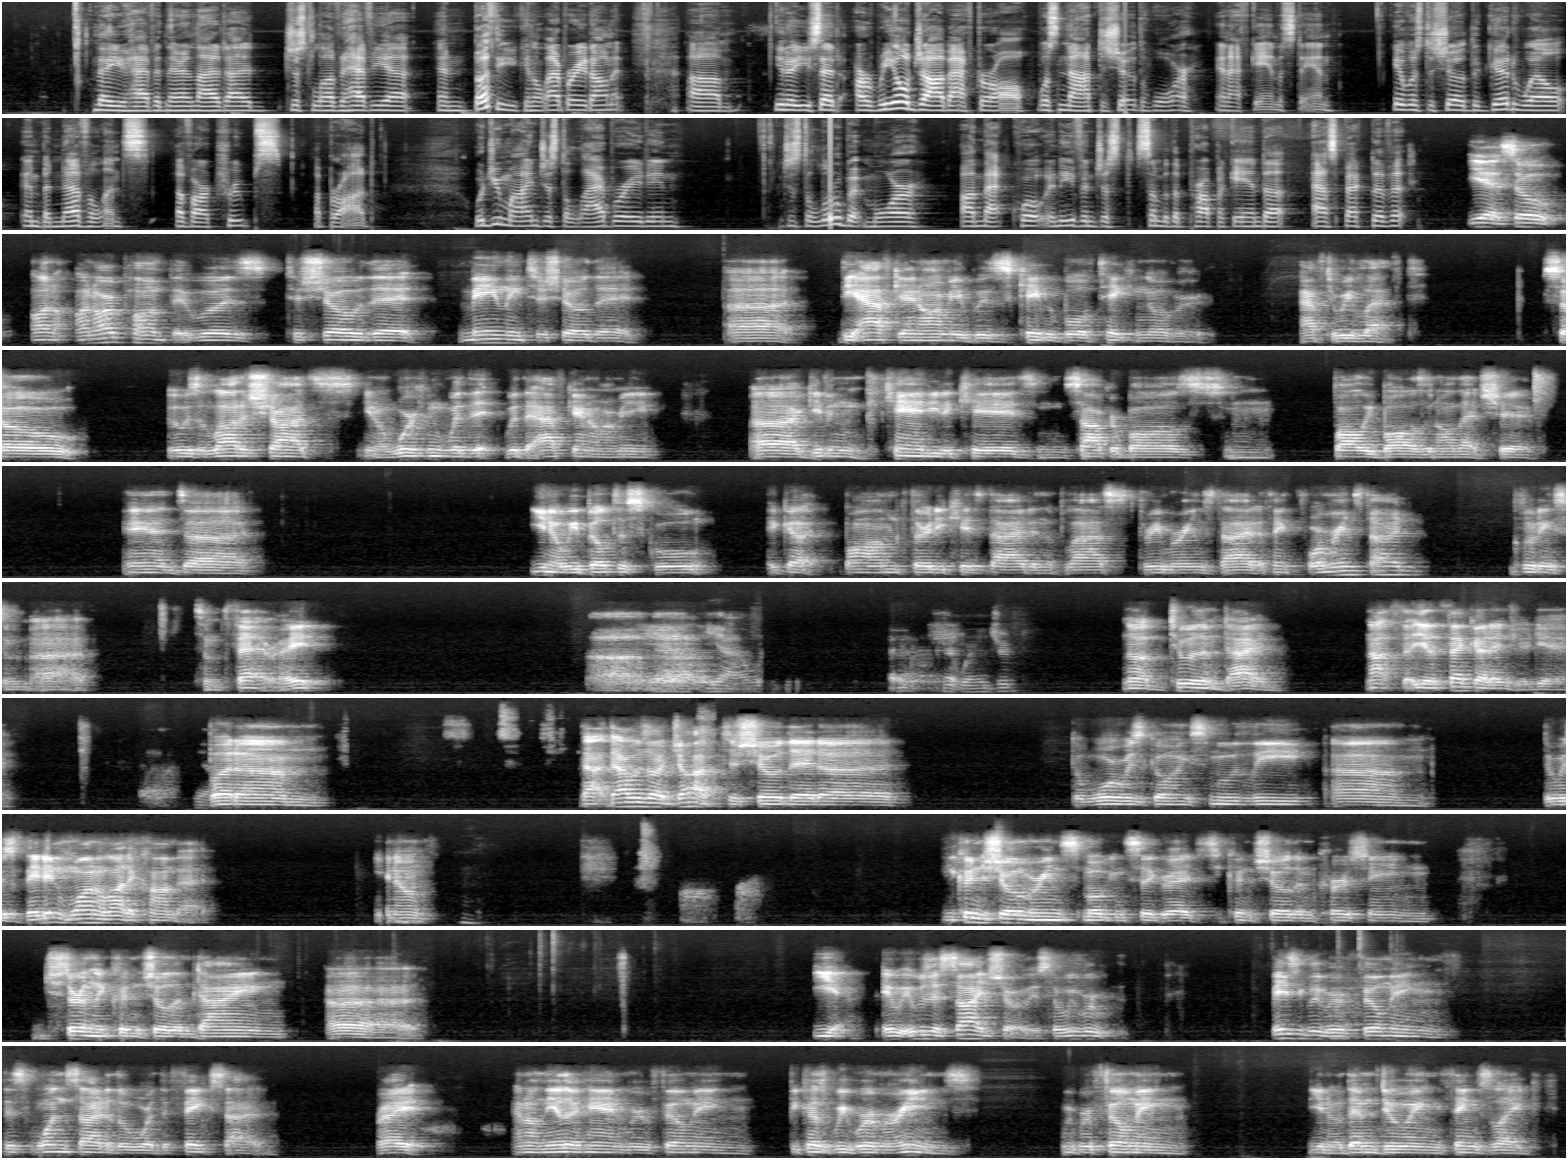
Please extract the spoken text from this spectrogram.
that you have in there, and I'd, I'd just love to have you and both of you can elaborate on it. Um, you know, you said our real job, after all, was not to show the war in Afghanistan. It was to show the goodwill and benevolence of our troops abroad. Would you mind just elaborating just a little bit more on that quote and even just some of the propaganda aspect of it? Yeah, so on on our pump, it was to show that mainly to show that uh, the Afghan army was capable of taking over after we left. So it was a lot of shots, you know, working with it with the Afghan army, uh, giving candy to kids and soccer balls and volleyballs and all that shit. And uh, you know, we built a school. It got bombed. Thirty kids died in the blast. Three Marines died. I think four Marines died, including some uh, some fat, right? Uh, yeah, yeah. That were injured. No, two of them died. Not Fed, yeah, Fed got injured. Yeah. Yeah. But um, that that was our job to show that uh, the war was going smoothly. Um, there was they didn't want a lot of combat, you know. You couldn't show Marines smoking cigarettes. You couldn't show them cursing. You certainly couldn't show them dying. Uh, yeah, it, it was a sideshow. So we were basically we were filming this one side of the war, the fake side, right? And on the other hand, we were filming because we were Marines. We were filming, you know, them doing things like,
